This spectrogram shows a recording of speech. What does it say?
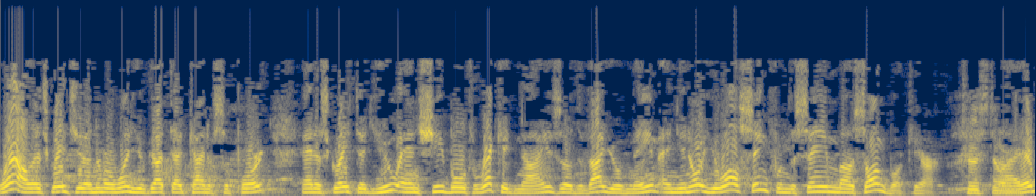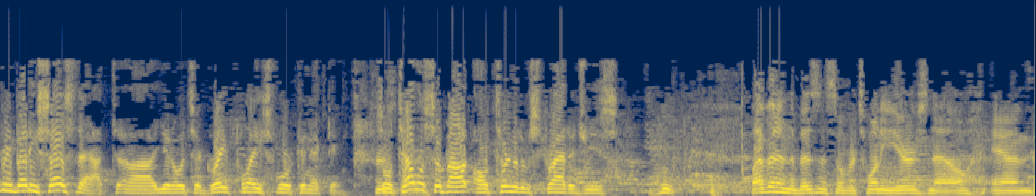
Well, it's great. You, number one, you've got that kind of support, and it's great that you and she both recognize uh, the value of NAAIM. And you know, you all sing from the same uh, songbook here. True story. Uh, everybody says that. Uh, you know, it's a great place for connecting. True so tell us about Alternative Strategies Group. Well, I've been in the business over 20 years now, and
